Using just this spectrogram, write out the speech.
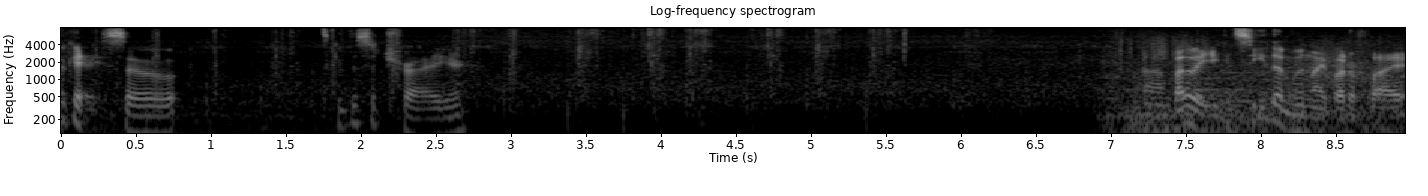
Okay, so let's give this a try here. Um, by the way, you can see the Moonlight Butterfly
